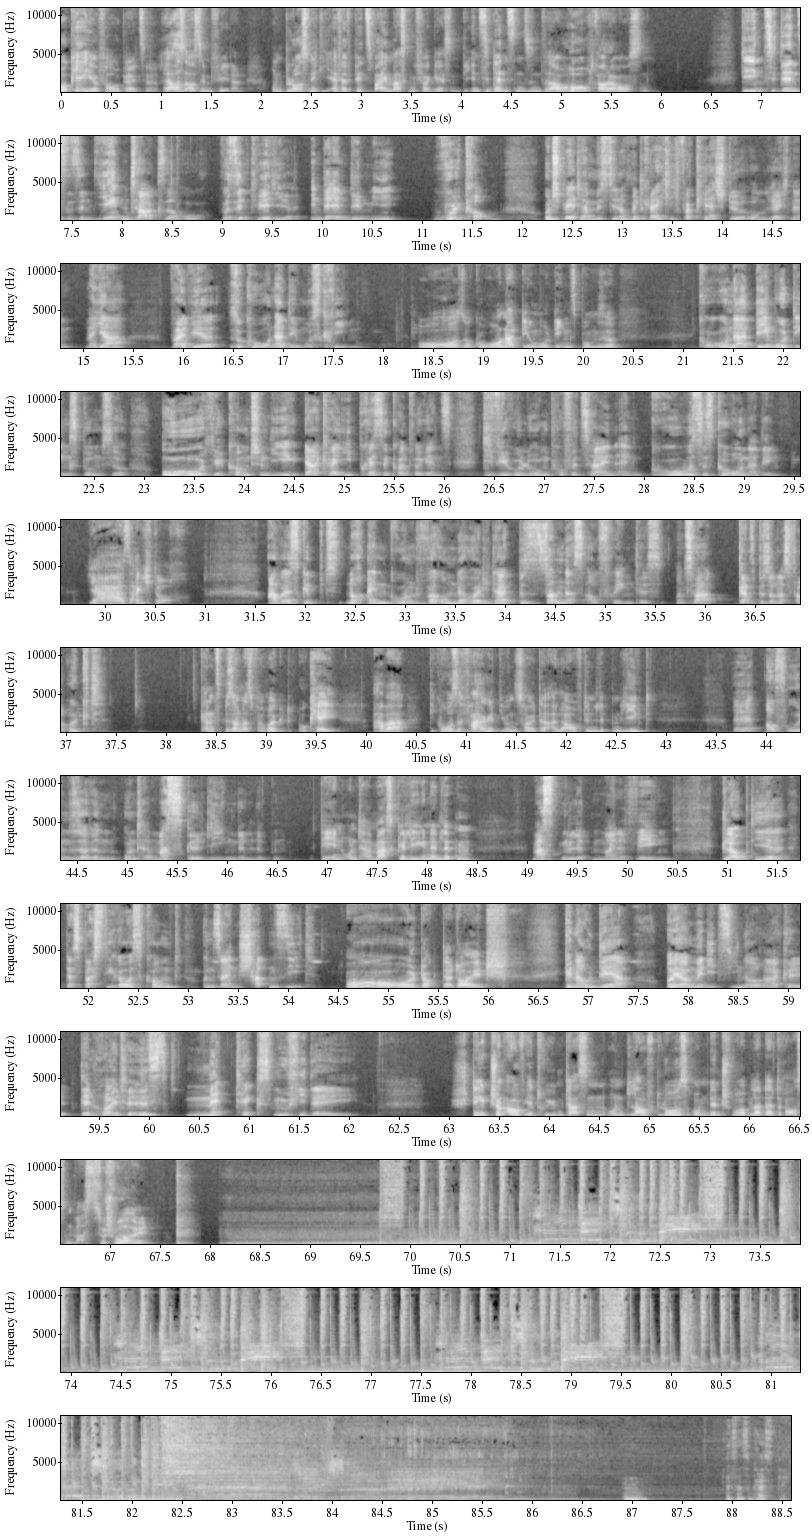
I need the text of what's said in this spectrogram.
Okay, ihr Faulpelze, raus aus den Federn. Und bloß nicht die FFP2-Masken vergessen. Die Inzidenzen sind sau hoch draußen. Die Inzidenzen sind jeden Tag sau hoch. Wo sind wir hier? In der Endemie? Wohl kaum. Und später müsst ihr noch mit reichlich Verkehrsstörungen rechnen. Naja, weil wir so Corona-Demos kriegen. Oh, so Corona-Demo-Dingsbumse. Corona-Demo-Dingsbumse. Oh, hier kommt schon die RKI-Pressekonferenz. Die Virologen prophezeien ein großes Corona-Ding. Ja, sag ich doch. Aber es gibt noch einen Grund, warum der heutige Tag besonders aufregend ist. Und zwar ganz besonders verrückt. Ganz besonders verrückt? Okay. Aber die große Frage, die uns heute alle auf den Lippen liegt. Äh, auf unseren unter Maske liegenden Lippen. Den unter Maske liegenden Lippen. Maskenlippen meinetwegen. Glaubt ihr, dass Basti rauskommt und seinen Schatten sieht? Oh, Dr. Deutsch. Genau der, euer Medizinorakel, denn heute ist MedTech Smoothie Day. Steht schon auf, ihr trüben Tassen, und lauft los, um den Schwurbler da draußen was zu schwurbeln. Es ist köstlich.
